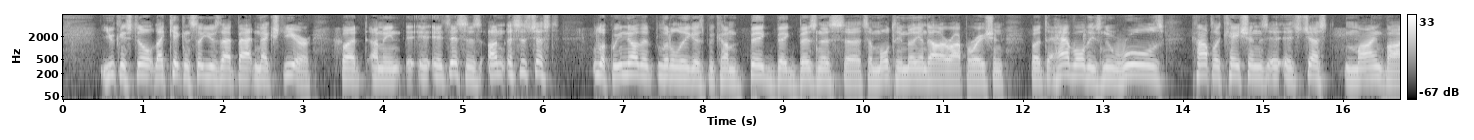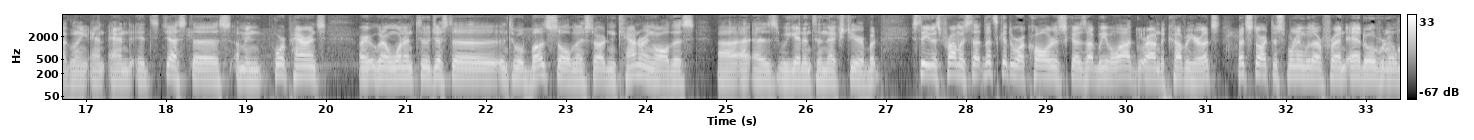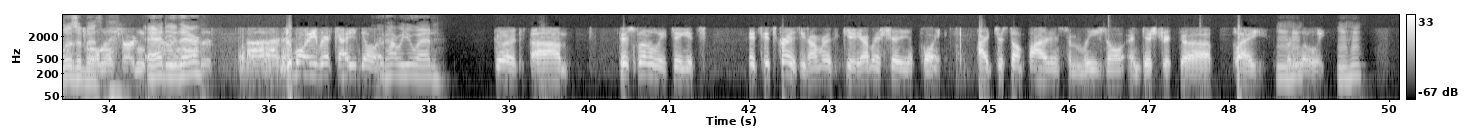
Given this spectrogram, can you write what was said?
you can still that kid can still use that bat next year. But I mean, it, it, this is un, this is just. Look, we know that Little League has become big, big business. Uh, it's a multi-million dollar operation, but to have all these new rules, complications, it, it's just mind-boggling, and and it's just. Uh, I mean, poor parents are going to run into just a, into a buzzsaw when they start encountering all this uh, as we get into next year. But Steve, as promised, let, let's get to our callers because uh, we have a lot of ground to cover here. Let's let's start this morning with our friend Ed over in Elizabeth. Ed, you there? Uh, good morning, Rick. How you doing? Good. How are you, Ed? Good. Um, this little league thing, it's it's it's crazy. And I'm going to I'm going to share you a point. I just umpired in some regional and district uh, play for the Mhm. little league, Mm-hmm.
